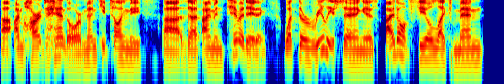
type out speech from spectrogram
uh, I'm hard to handle, or men keep telling me uh, that I'm intimidating. What they're really saying is, I don't feel like men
